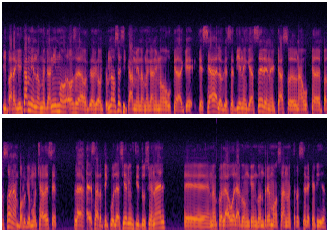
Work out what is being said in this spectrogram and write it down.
Y para que cambien los mecanismos, o sea, no sé si cambien los mecanismos de búsqueda, que, que se haga lo que se tiene que hacer en el caso de una búsqueda de persona, porque muchas veces la desarticulación institucional eh, no colabora con que encontremos a nuestros seres queridos.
